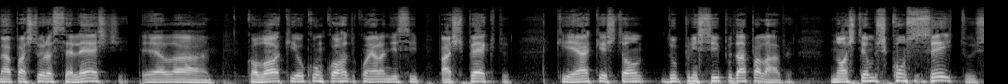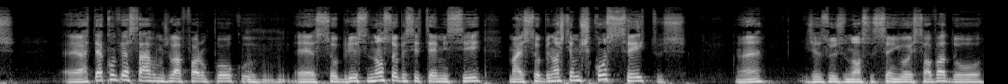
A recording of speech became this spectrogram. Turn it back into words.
a pastora Celeste, ela coloca, e eu concordo com ela nesse aspecto, que é a questão do princípio da palavra nós temos conceitos. É, até conversávamos lá fora um pouco uhum. é, sobre isso, não sobre esse tema em si, mas sobre nós temos conceitos, né? Jesus, nosso Senhor e Salvador,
